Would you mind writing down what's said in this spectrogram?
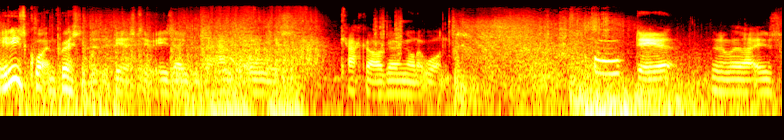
It is quite impressive that the PS2 is able to handle all this caca going on at once. Oh dear. Don't know where that is.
